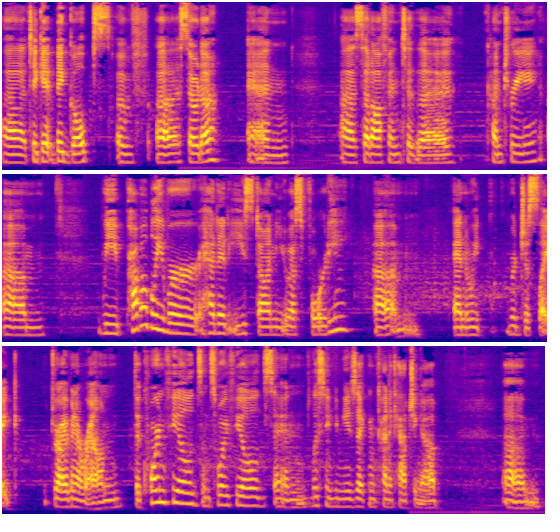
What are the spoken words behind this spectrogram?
uh, to get big gulps of uh, soda and uh, set off into the country. Um, we probably were headed east on US 40. Um, and we were just like driving around the cornfields and soy fields and listening to music and kind of catching up. Um,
